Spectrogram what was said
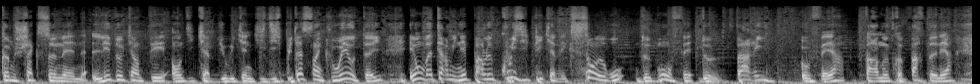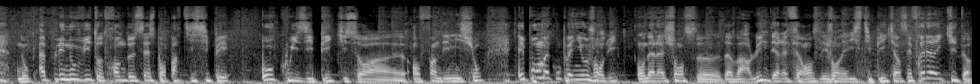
comme chaque semaine, les deux quintés handicap du week-end qui se disputent à Saint-Cloud et Auteuil. Et on va terminer par le quiz hippique avec 100 euros de bons faits de paris offert par notre partenaire. Donc appelez-nous vite au 3216 pour participer au Quiz Hippique qui sera euh, en fin d'émission. Et pour m'accompagner aujourd'hui, on a la chance euh, d'avoir l'une des références des journalistes hippiques, hein, c'est Frédéric Kita.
